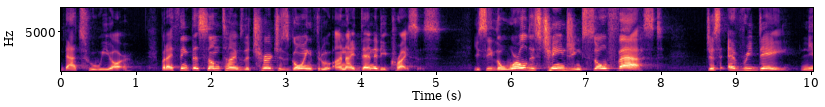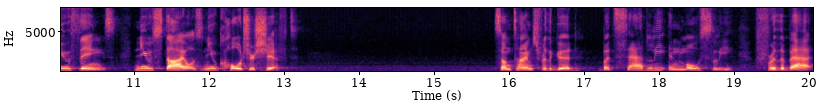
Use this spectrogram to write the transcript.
That's who we are. But I think that sometimes the church is going through an identity crisis. You see, the world is changing so fast. Just every day, new things, new styles, new culture shift. Sometimes for the good, but sadly and mostly for the bad.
